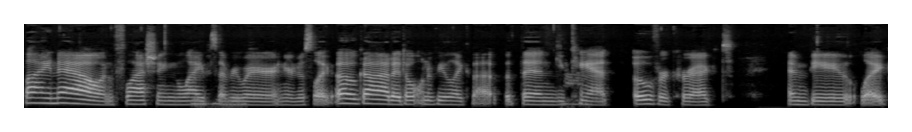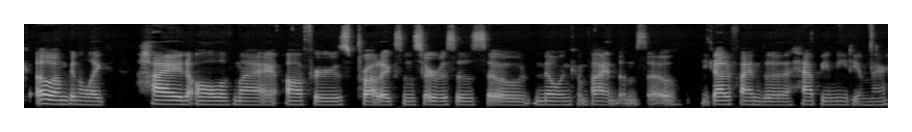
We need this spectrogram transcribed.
buy now and flashing lights mm-hmm. everywhere and you're just like oh god i don't want to be like that but then you can't overcorrect and be like oh i'm gonna like hide all of my offers products and services so no one can find them so you got to find the happy medium there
